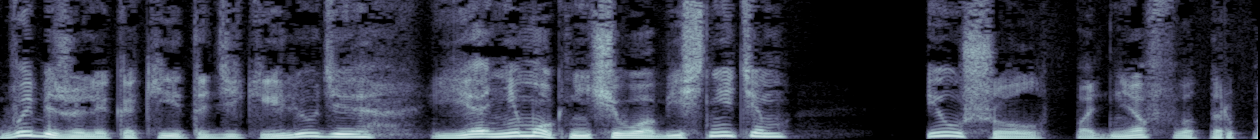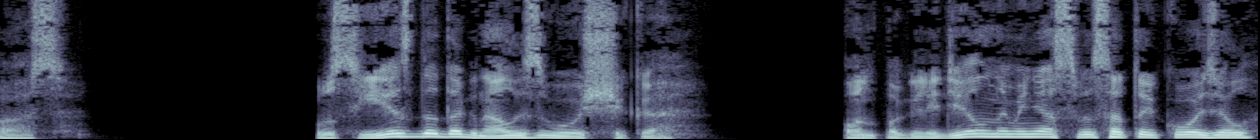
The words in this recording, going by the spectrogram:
Выбежали какие-то дикие люди, я не мог ничего объяснить им и ушел, подняв ватерпас. У съезда догнал извозчика. Он поглядел на меня с высоты козел,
